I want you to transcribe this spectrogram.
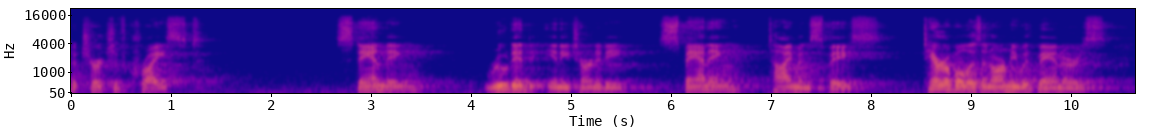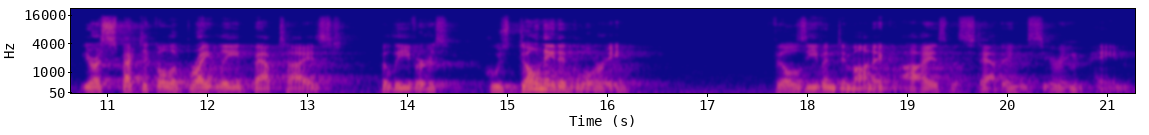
the church of Christ, standing rooted in eternity, spanning time and space, terrible as an army with banners. You're a spectacle of brightly baptized believers whose donated glory fills even demonic eyes with stabbing, searing pain.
